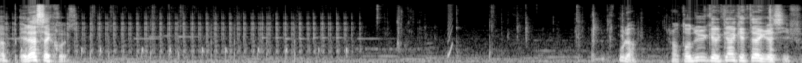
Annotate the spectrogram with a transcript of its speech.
Hop, et là ça creuse. Oula. J'ai entendu quelqu'un qui était agressif.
